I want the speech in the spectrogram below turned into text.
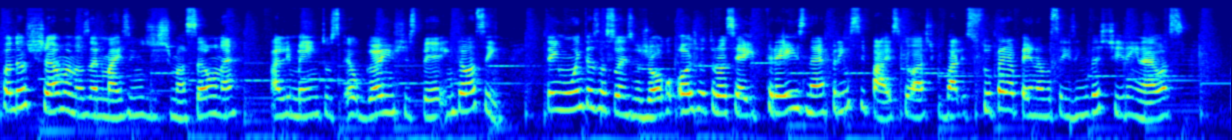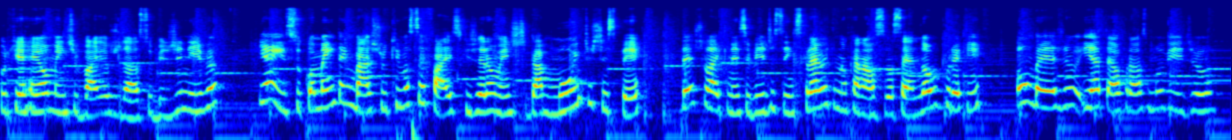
Quando eu chamo meus animaizinhos de estimação, né, alimentos, eu ganho XP. Então, assim, tem muitas ações no jogo. Hoje eu trouxe aí três, né, principais que eu acho que vale super a pena vocês investirem nelas, porque realmente vai ajudar a subir de nível. E é isso, comenta aí embaixo o que você faz, que geralmente te dá muito XP. Deixa o like nesse vídeo, se inscreve aqui no canal se você é novo por aqui. Um beijo e até o próximo vídeo.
